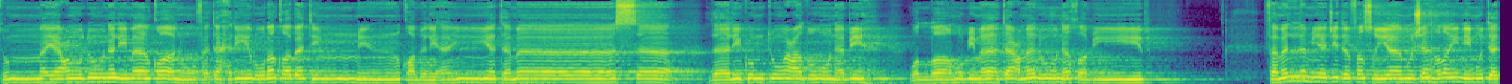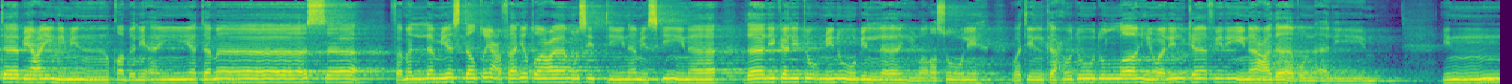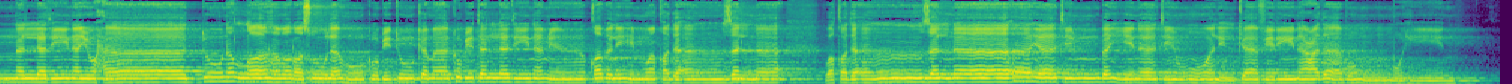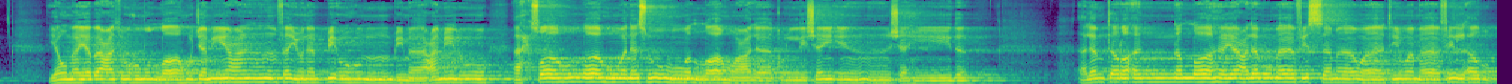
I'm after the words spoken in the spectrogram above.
ثم يعودون لما قالوا فتحرير رقبة من قبل أن يتماسا. ذلكم توعظون به والله بما تعملون خبير. فمن لم يجد فصيام شهرين متتابعين من قبل أن يتماسا فمن لم يستطع فإطعام ستين مسكينا. ذلك لتؤمنوا بالله ورسوله. وتلك حدود الله وللكافرين عذاب أليم. إن الذين يحادون الله ورسوله كبتوا كما كبت الذين من قبلهم وقد أنزلنا وقد أنزلنا آيات بينات وللكافرين عذاب مهين. يوم يبعثهم الله جميعا فينبئهم بما عملوا. أحصاه الله ونسوه والله على كل شيء شهيد. ألم تر أن الله يعلم ما في السماوات وما في الأرض؟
